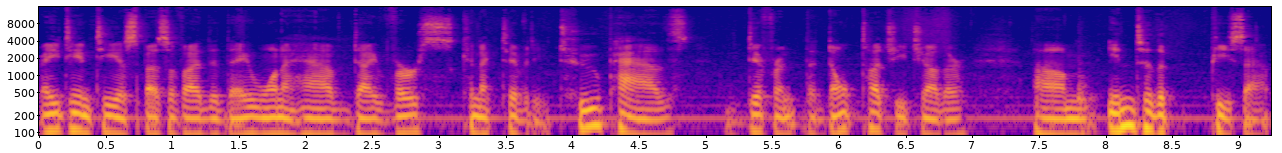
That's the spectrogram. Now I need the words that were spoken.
AT&T has specified that they want to have diverse connectivity, two paths different that don't touch each other um, into the PSAP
